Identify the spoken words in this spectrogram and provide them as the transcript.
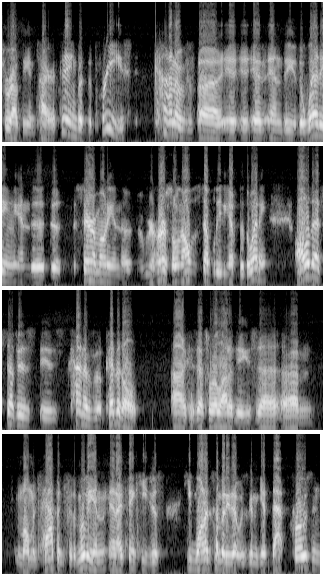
throughout the entire thing. But the priest kind of uh, i- i- and the the wedding and the the ceremony and the rehearsal and all the stuff leading up to the wedding, all of that stuff is is kind of pivotal because that's where a lot of these uh, um, moments happen for the movie. And, and I think he just he wanted somebody that was going to get that frozen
